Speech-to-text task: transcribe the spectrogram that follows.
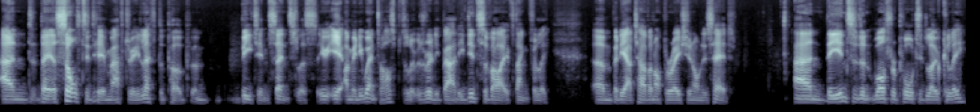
and they assaulted him after he left the pub and beat him senseless. He, he, I mean, he went to hospital. It was really bad. He did survive, thankfully, um, but he had to have an operation on his head. And the incident was reported locally.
